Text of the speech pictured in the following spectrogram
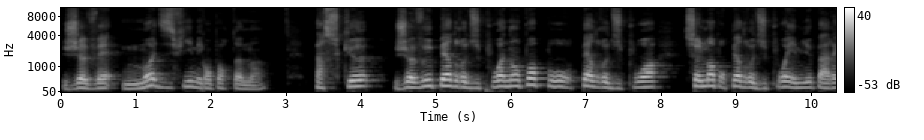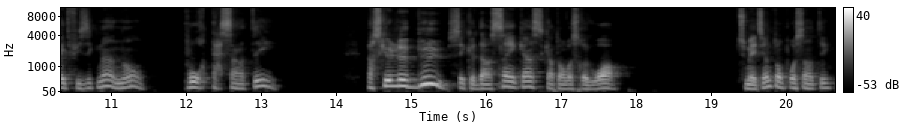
Je vais modifier mes comportements parce que je veux perdre du poids, non pas pour perdre du poids, seulement pour perdre du poids et mieux paraître physiquement, non, pour ta santé. Parce que le but, c'est que dans cinq ans, quand on va se revoir, tu maintiennes ton poids santé.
